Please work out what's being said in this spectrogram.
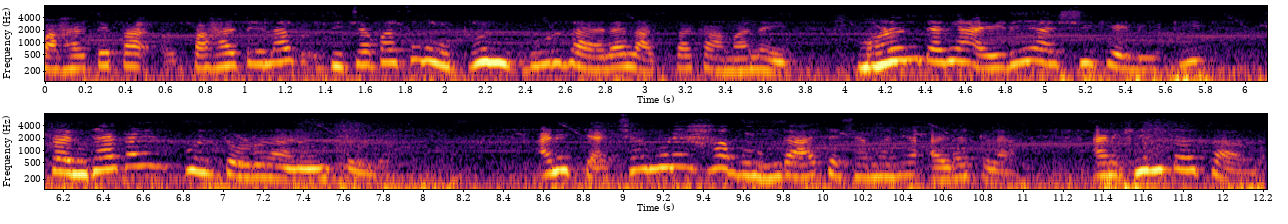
पहाटे पा पहाटेलाच तिच्यापासून उठून दूर जायला लागता कामा नये. म्हणून त्याने आयडिया अशी केली की संध्याकाळीच फूल तोडून आणून ठेवलं. आणि त्याच्यामुळे हा भुंगा त्याच्यामध्ये अडकला. आणखीन तो चावला.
